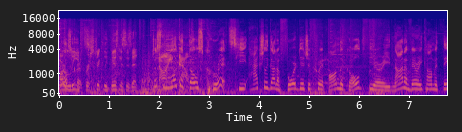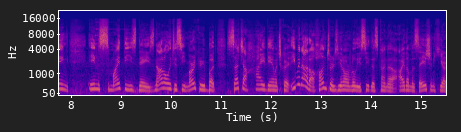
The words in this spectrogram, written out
our lead crits. for Strictly Business is at Just 9, look 000. at those crits. He actually got a four-digit crit on the Gold Fury. Not a very common thing in Smite these days, not only to see Mercury, but such a high damage crit. Even out of Hunters, you don't really see this kind of itemization here.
